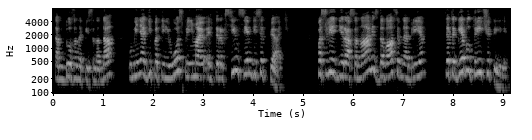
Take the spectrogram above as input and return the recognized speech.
там доза написана, да. У меня гипотиреоз, принимаю эльтероксин 75. Последний раз анализ давался в ноябре. ТТГ был 3-4.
